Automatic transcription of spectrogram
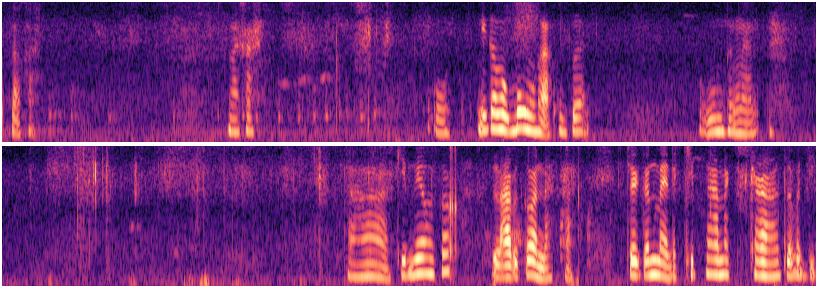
บแล้วค่ะ นะคะ โอ้ยนี่ก็ผักบุ้งค่ะเพื่อนๆผักบุ้งทั้งนั้น ค่ะ คลิปนี้ก็ลาไปก่อนนะคะ เจอกันใหม่ในคลิปหน้านะคะ สวัสดี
